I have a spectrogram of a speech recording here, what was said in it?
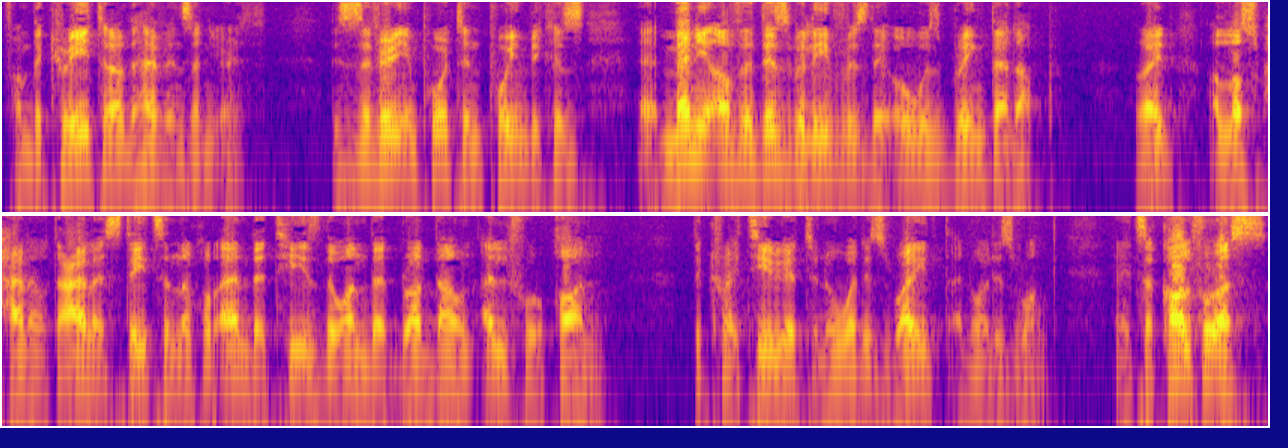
from the creator of the heavens and the earth. This is a very important point because uh, many of the disbelievers, they always bring that up. Right? Allah subhanahu wa ta'ala states in the Quran that He is the one that brought down Al Furqan, the criteria to know what is right and what is wrong. And it's a call for us.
